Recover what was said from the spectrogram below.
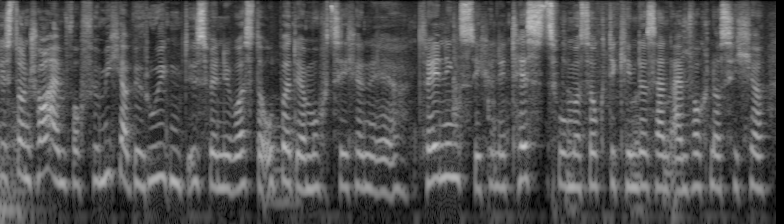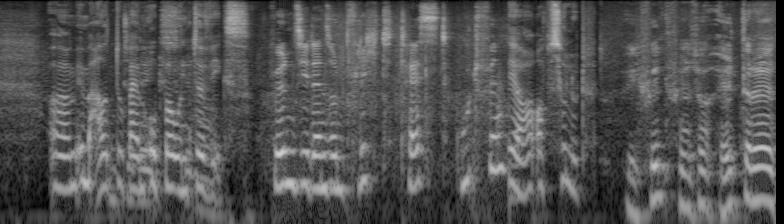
das dann schon einfach für mich auch beruhigend ist, wenn ich weiß, der Opa, der macht sicher eine Trainings, sicher eine Tests, wo man sagt, die Kinder sind einfach noch sicher ähm, im Auto unterwegs, beim Opa unterwegs. Genau. Würden Sie denn so einen Pflichttest gut finden? Ja, absolut. Ich finde, für so Ältere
